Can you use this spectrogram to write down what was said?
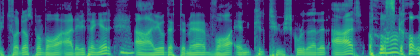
utfordrer oss på hva er det vi trenger, Mm. er jo dette med hva en kulturskolelærer er og Ja. skal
